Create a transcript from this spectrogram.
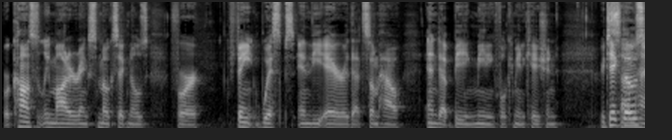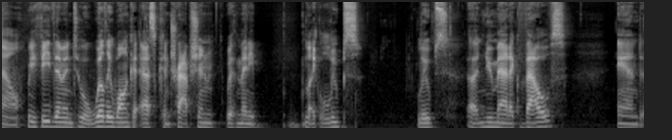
We're constantly monitoring smoke signals for faint wisps in the air that somehow end up being meaningful communication. We take Somehow. those, we feed them into a Willy Wonka esque contraption with many like loops Loops. uh, pneumatic valves and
